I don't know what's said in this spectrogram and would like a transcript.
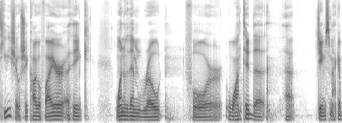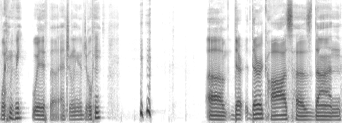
TV shows. Chicago Fire, I think one of them wrote for Wanted, the that James McAvoy movie with uh, Angelina Jolie. um, Der- Derek Haas has done,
